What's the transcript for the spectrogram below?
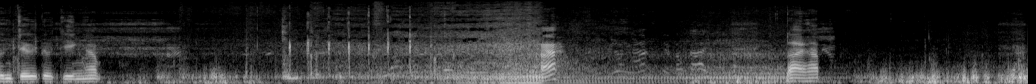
พิ่งเจอตัวจริงครับ ฮะ ได้ครับ โอ้โห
